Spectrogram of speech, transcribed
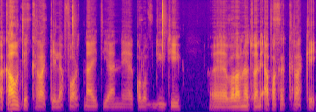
ئەکاونتێک کراکی لە فۆرتنایت یان کۆڵف دیوتی بەڵام ناتوانانی ئەپەکە کراکەی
